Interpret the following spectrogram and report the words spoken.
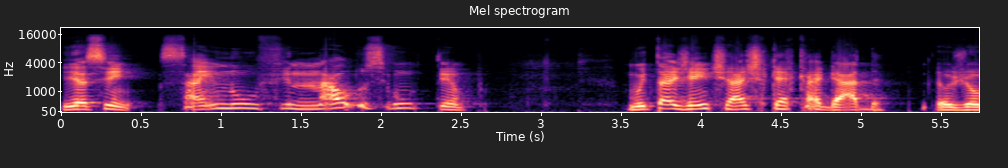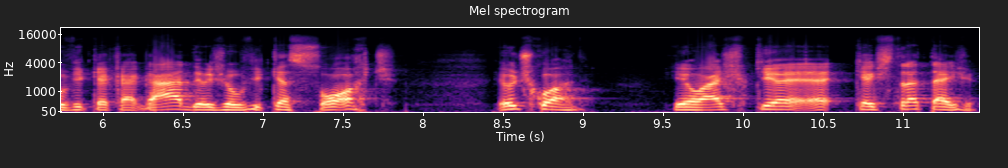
E assim, sai no final do segundo tempo. Muita gente acha que é cagada. Eu já ouvi que é cagada, eu já ouvi que é sorte. Eu discordo. Eu acho que é, é que é estratégia.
